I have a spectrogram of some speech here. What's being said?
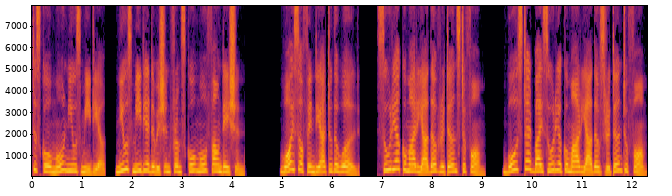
to Score More News Media, News Media Division from Score More Foundation. Voice of India to the world. Surya Kumar Yadav returns to form. Boasted by Surya Kumar Yadav's return to form,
